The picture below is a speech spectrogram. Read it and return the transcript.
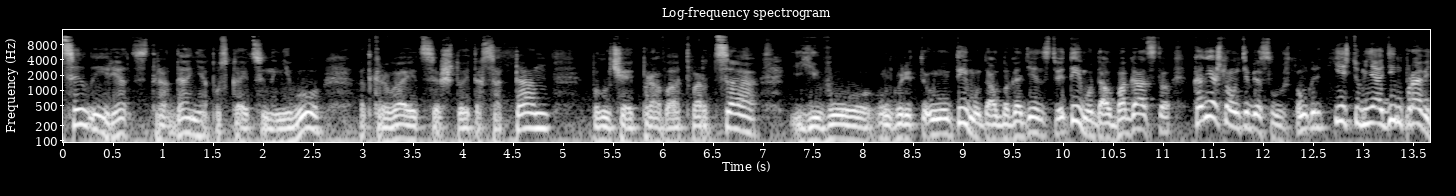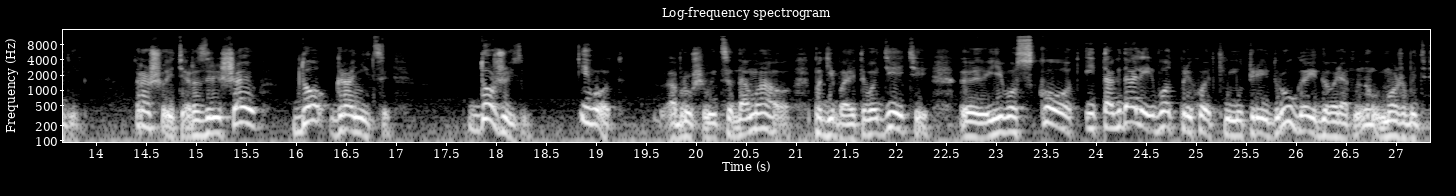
целый ряд страданий опускается на него, открывается, что это сатан, получает право от Творца, его, он говорит, ты ему дал благоденствие, ты ему дал богатство, конечно, он тебе служит. Он говорит, есть у меня один праведник. Хорошо, я тебе разрешаю до границы, до жизни. И вот, обрушивается дома, погибают его дети, э, его скот и так далее. И вот приходят к нему три друга и говорят, ну, может быть,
